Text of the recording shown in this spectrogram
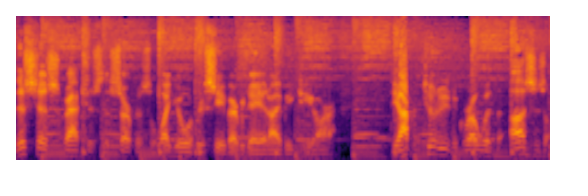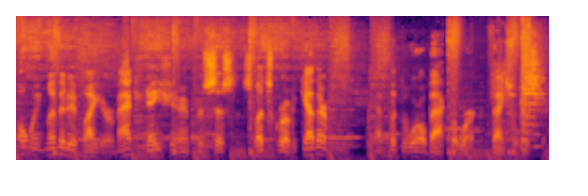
This just scratches the surface of what you will receive every day at IBGR. The opportunity to grow with us is only limited by your imagination and persistence. Let's grow together and put the world back to work. Thanks for listening.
